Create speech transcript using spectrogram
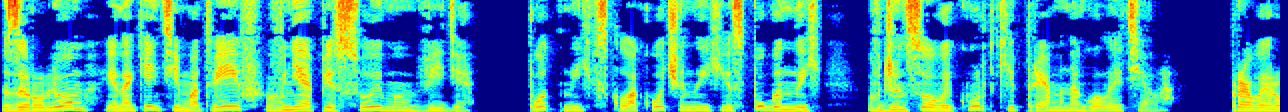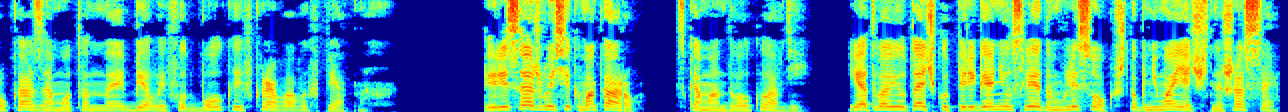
За рулем Иннокентий Матвеев в неописуемом виде потный, всклокоченный, испуганный, в джинсовой куртке прямо на голое тело. Правая рука, замотанная белой футболкой в кровавых пятнах. «Пересаживайся к Макару», — скомандовал Клавдий. «Я твою тачку перегоню следом в лесок, чтобы не маячить на шоссе.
